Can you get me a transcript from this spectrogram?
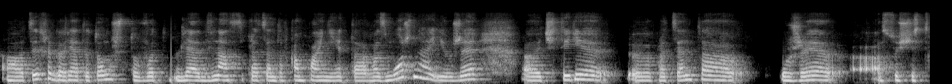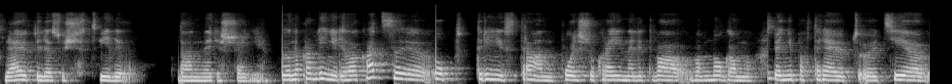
а, цифры говорят о том, что вот для 12% компаний это возможно, и уже 4% э, уже осуществляют или осуществили данное решение. В направлении релокации топ-3 стран Польша, Украина, Литва во многом они повторяют э, те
